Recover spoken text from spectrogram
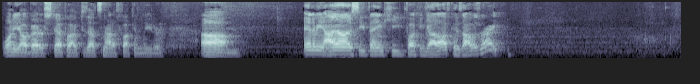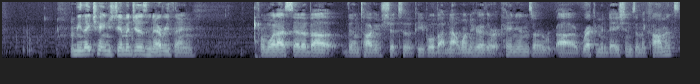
one of y'all better step up because that's not a fucking leader. Um, and I mean, I honestly think he fucking got off because I was right. I mean, they changed images and everything from what I said about them talking shit to the people about not wanting to hear their opinions or uh, recommendations in the comments.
